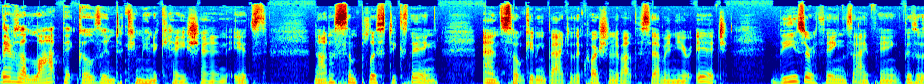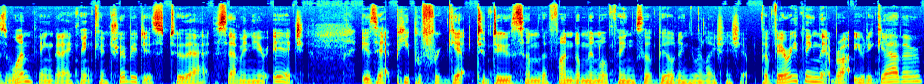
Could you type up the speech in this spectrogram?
there's a lot that goes into communication. It's not a simplistic thing. And so, getting back to the question about the seven year itch, these are things I think, this is one thing that I think contributes to that seven year itch, is that people forget to do some of the fundamental things of building the relationship. The very thing that brought you together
